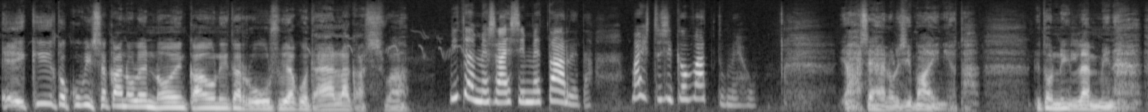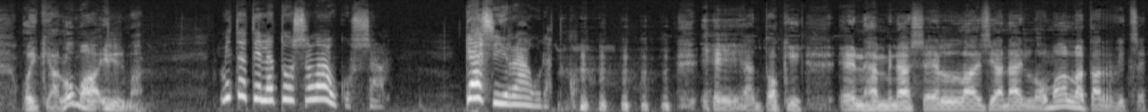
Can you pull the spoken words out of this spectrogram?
Ei kiiltokuvissakaan ole noin kauniita ruusuja kuin täällä kasvaa. Mitä me saisimme tarjota? Maistuisiko vattumehu? Ja sehän olisi mainiota. Nyt on niin lämmin, oikea loma-ilma. Mitä teillä tuossa laukussa on? Käsiraudatko? Eihän toki, enhän minä sellaisia näin lomalla tarvitse.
